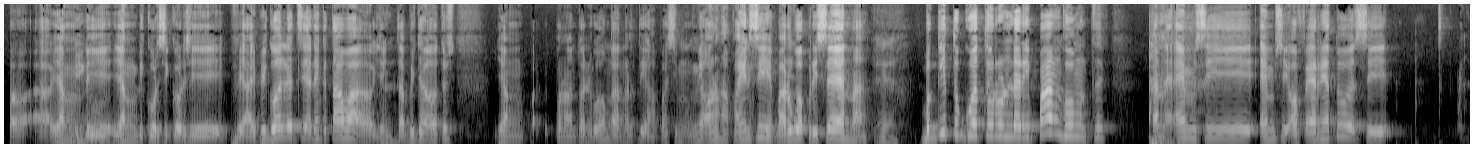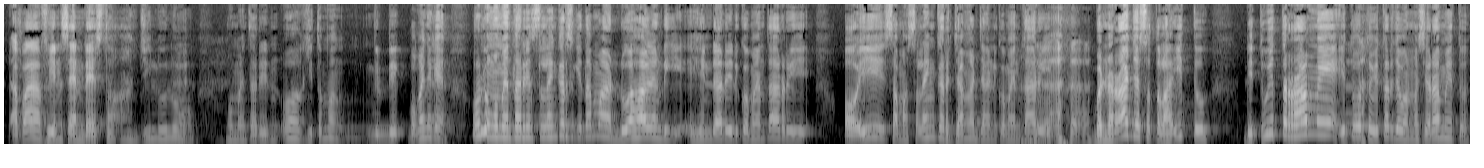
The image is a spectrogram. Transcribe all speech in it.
oh, uh, yang di yang di kursi-kursi VIP gue lihat sih ada yang ketawa yang, tapi jauh terus yang pe- penonton di bawah nggak ngerti apa sih ini orang ngapain sih? Baru gue present. Nah Iya. begitu gue turun dari panggung kan MC MC off airnya tuh si apa Vincent Desta anjing lu lu ngomentarin wah kita mah gede. Pokoknya kayak wah lu ngomentarin slankers kita mah dua hal yang dihindari dikomentari. OI sama slanker jangan jangan dikomentari. Bener aja setelah itu di Twitter rame itu Twitter zaman masih rame tuh.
